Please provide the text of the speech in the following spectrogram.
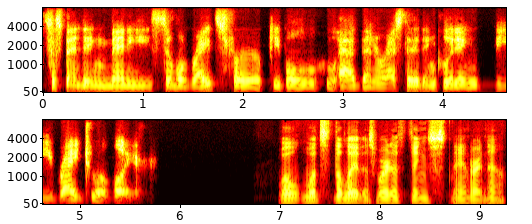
suspending many civil rights for people who had been arrested, including the right to a lawyer. Well, what's the latest? Where do things stand right now?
